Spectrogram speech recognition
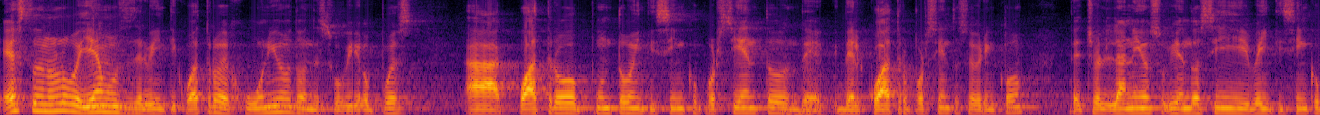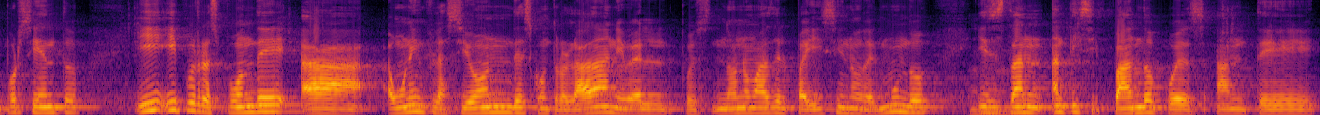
Esto no lo veíamos desde el 24 de junio, donde subió pues a 4.25%, del 4% se brincó, de hecho le han ido subiendo así 25%, y, pues responde a, una inflación descontrolada a nivel pues no nomás del país sino del mundo, y se están anticipando pues ante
